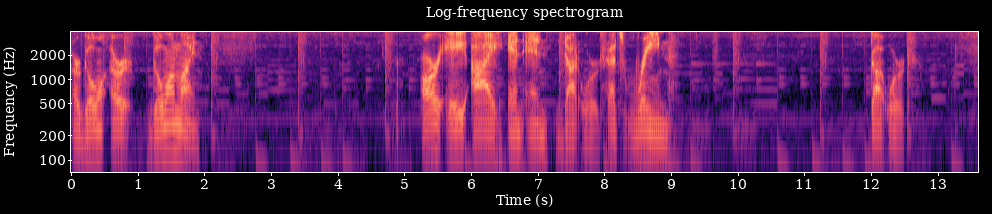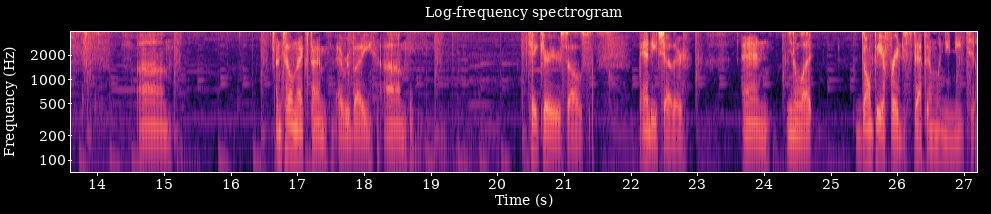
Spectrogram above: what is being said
or go, or go online. R A I N N dot org. That's RAINN org. Um, until next time, everybody, um, take care of yourselves and each other. And you know what? Don't be afraid to step in when you need to.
